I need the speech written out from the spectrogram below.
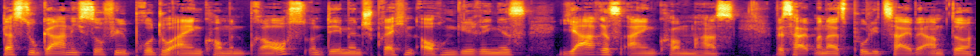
dass du gar nicht so viel Bruttoeinkommen brauchst und dementsprechend auch ein geringes Jahreseinkommen hast, weshalb man als Polizeibeamter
